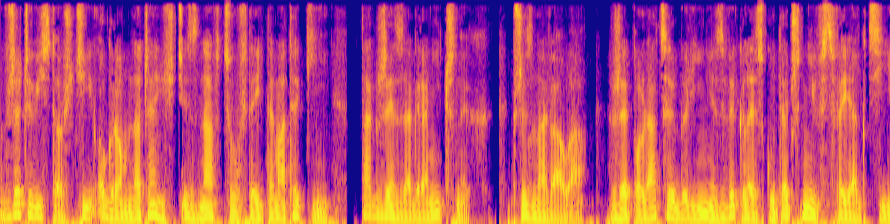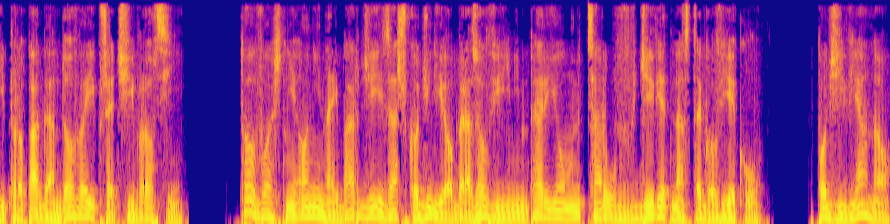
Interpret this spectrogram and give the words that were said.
W rzeczywistości ogromna część znawców tej tematyki, także zagranicznych, przyznawała, że Polacy byli niezwykle skuteczni w swej akcji propagandowej przeciw Rosji. To właśnie oni najbardziej zaszkodzili obrazowi imperium carów w XIX wieku. Podziwiano,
